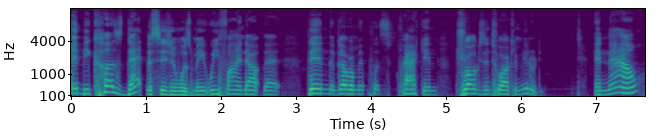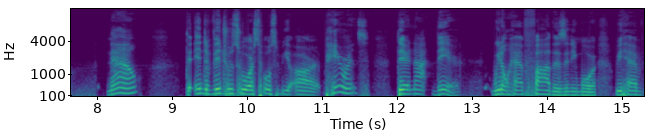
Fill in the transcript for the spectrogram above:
And because that decision was made, we find out that then the government puts crack and drugs into our community. And now, now, the individuals who are supposed to be our parents, they're not there. We don't have fathers anymore. We have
